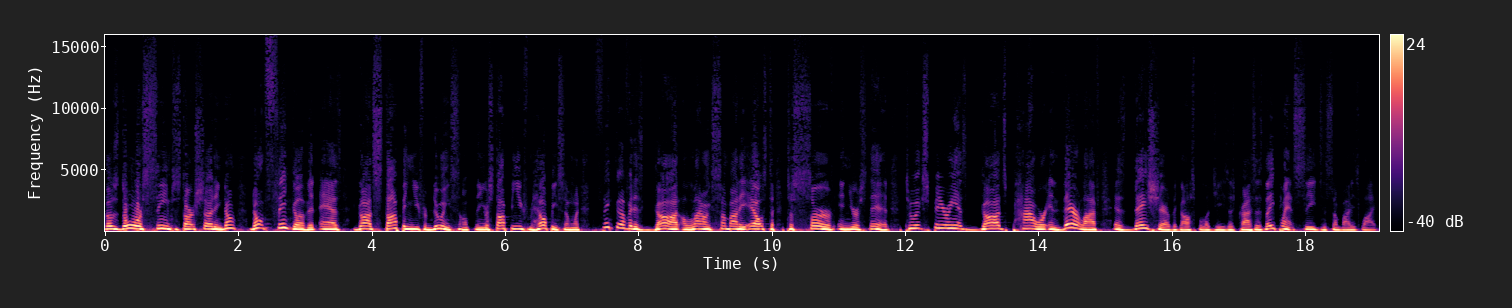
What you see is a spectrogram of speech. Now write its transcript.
those doors seem to start shutting, don't, don't think of it as God stopping you from doing something or stopping you from helping someone. Think of it as God allowing somebody else to, to serve in your stead, to experience God's power in their life as they share the gospel of Jesus Christ, as they plant seeds in somebody's life.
